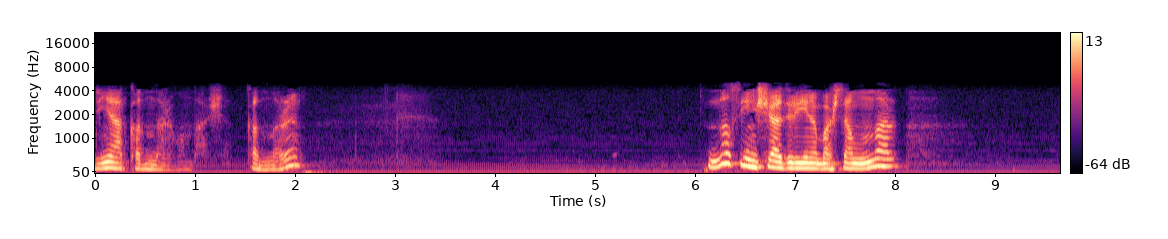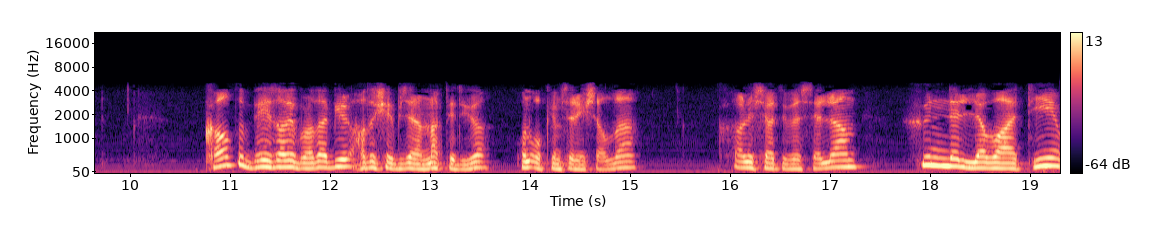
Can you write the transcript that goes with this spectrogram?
dünya kadınları bunlar. Kadınları. Nasıl inşa edilir yine baştan bunlar? Kaldı Beyzavi burada bir hadis-i bize naklediyor. Onu okuyayım size inşallah. Aleyhisselatü Vesselam Hünne levati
